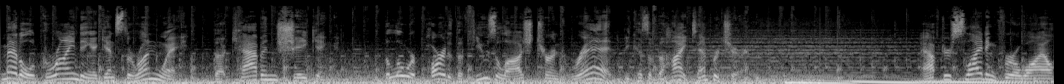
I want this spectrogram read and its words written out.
metal grinding against the runway, the cabin shaking. The lower part of the fuselage turned red because of the high temperature. After sliding for a while,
